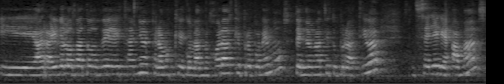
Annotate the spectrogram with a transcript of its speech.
y a raíz de los datos de este año esperamos que con las mejoras que proponemos, teniendo una actitud proactiva, se llegue a más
